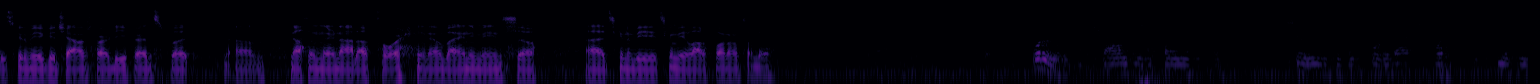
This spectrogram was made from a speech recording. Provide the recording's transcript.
it's going to be a good challenge for our defense, but um, nothing they're not up for, you know, by any means. So. Uh, it's gonna be it's gonna be a lot of fun on Sunday. What are the challenges of playing with a series of different quarterbacks? What do you have to do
